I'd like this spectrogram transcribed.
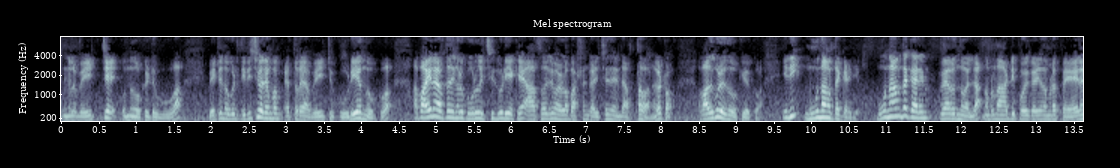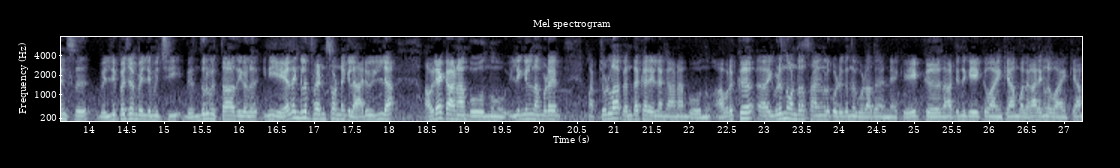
നിങ്ങൾ വെയിറ്റ് ഒന്ന് നോക്കിയിട്ട് പോവുക. വെയിറ്റ് നോക്കിയിട്ട് തിരിച്ചു വരുമ്പം എത്രയാണ് വെയിറ്റ് കൂടിയെന്ന് നോക്കുക. അപ്പോൾ അതിനർത്ഥം നിങ്ങൾ കൂടുതൽ ഇച്ചിരി കൂടിയൊക്കെ ആസ്വാദ്യമുള്ള ഭക്ഷണം കഴിച്ചതിന്റെ അർത്ഥമാണ് കേട്ടോ. അപ്പോൾ അതും കൂടി ഒന്ന് നോക്കി വെക്കുക. ഇനി മൂന്നാമത്തെ കാര്യം. മൂന്നാമത്തെ കാര്യം വേറൊന്നുമല്ല. നമ്മുടെ നാട്ടിൽ പോയി കഴിഞ്ഞാൽ നമ്മുടെ പേരൻസ് വല്യപ്പച്ചൻ വല്യമ്മച്ചി ബന്ധുമിത്താദികൾ ഇനി ഏതെങ്കിലും ഫ്രണ്ട്സ് ഉണ്ടെങ്കിൽ ആരും ഇല്ല. അവരെ കാണാൻ പോകുന്നു. ഇല്ലെങ്കിൽ നമ്മുടെ മറ്റുള്ള ബന്ധക്കാരെല്ലാം കാണാൻ പോകുന്നു. അവർക്ക് ഇവിടുന്ന് കൊണ്ടുവന്ന സാധനങ്ങൾ കൊടുക്കുന്ന കൂടാതെ തന്നെ കേക്ക് നാട്ടിൽ നിന്ന് കേക്ക് വാങ്ങിക്കാം പലഹാരങ്ങൾ വാങ്ങിക്കാം.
